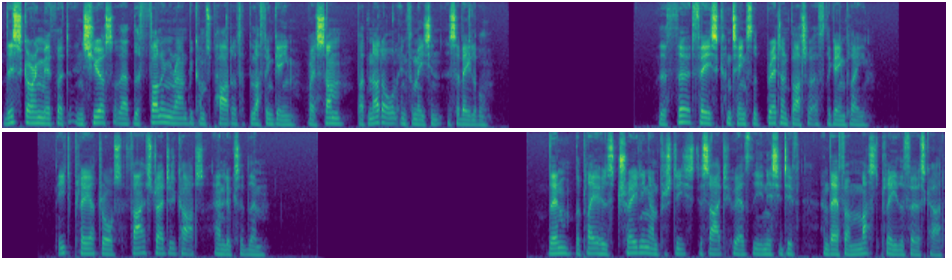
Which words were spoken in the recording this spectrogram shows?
This scoring method ensures that the following round becomes part of a bluffing game, where some, but not all, information is available. The third phase contains the bread and butter of the gameplay. Each player draws 5 strategy cards and looks at them. Then the player who's trailing on prestige decides who has the initiative and therefore must play the first card.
